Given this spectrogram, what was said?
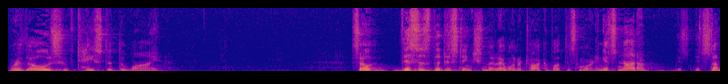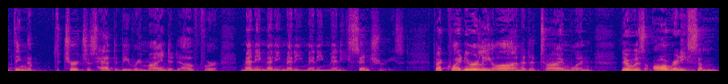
we're those who've tasted the wine. So this is the distinction that I want to talk about this morning. It's not a, it's, it's something that the church has had to be reminded of for many, many, many, many, many centuries. In fact, quite early on, at a time when there was already some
